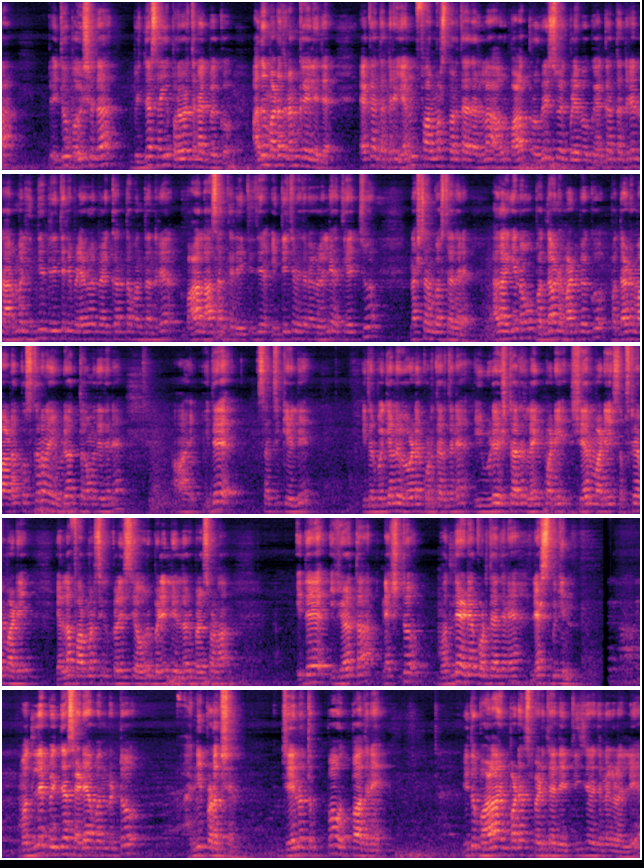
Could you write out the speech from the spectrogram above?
ಇದು ಭವಿಷ್ಯದ ಬಿಸ್ನೆಸ್ ಆಗಿ ಪರಿವರ್ತನೆ ಆಗಬೇಕು. ಅದು ಮಾಡೋದು ನಮ್ಮ ಕೈಲಿದೆ ಯಾಕಂತಂದ್ರೆ ಯಂಗ್ ಫಾರ್ಮರ್ಸ್ ಬರ್ತಾ ಇದಾರಲ್ಲ ಅವ್ರು ಬಹಳ ಪ್ರೋಗ್ರೆಸಿವ್ ಆಗಿ ಬೆಳಿಬೇಕು. ಯಾಕಂತಂದ್ರೆ ನಾರ್ಮಲ್ ಹಿಂದಿನ ರೀತಿಯಲ್ಲಿ ಬೆಳೆಗಳು ಬೆಳಕಂತ ಬಂತಂದ್ರೆ ಬಹಳ ಲಾಸ್ ಆಗ್ತದೆ. ಇತ್ತೀಚಿನ ಇತ್ತೀಚಿನ ದಿನಗಳಲ್ಲಿ ಅತಿ ಹೆಚ್ಚು ನಷ್ಟ ಅನುಭವಿಸ್ತಾ ಇದ್ದಾರೆ ಹಾಗಾಗಿ ನಾವು ಬದಲಾವಣೆ ಮಾಡಬೇಕು. ಬದಲಾವಣೆ ಮಾಡೋಕ್ಕೋಸ್ಕರ ನಾನು ಈ ವಿಡಿಯೋ ತಗೊಂಬಂದಿದ್ದೇನೆ. ಆ, ಇದೇ ಸಂಚಿಕೆಯಲ್ಲಿ ಇದ್ರ ಬಗ್ಗೆ ಎಲ್ಲ ವಿವರಣೆ ಕೊಡ್ತಾ ಇರ್ತೇನೆ. ಈ ವಿಡಿಯೋ ಇಷ್ಟ ಆದರೆ ಲೈಕ್ ಮಾಡಿ ಶೇರ್ ಮಾಡಿ ಸಬ್ಸ್ಕ್ರೈಬ್ ಮಾಡಿ. ಎಲ್ಲ ಫಾರ್ಮರ್ಸ್ಗೆ ಕಳಿಸಿ ಅವರು ಬೆಳೀಲಿ ಎಲ್ಲರೂ ಬೆಳೆಸೋಣ. ಇದೇ ಹೇಳ್ತಾ ನೆಕ್ಸ್ಟ್ ಮೊದಲೇ ಐಡಿಯಾ ಕೊಡ್ತಾ ಇದ್ದೇನೆ. ಲೆಟ್ಸ್ ಬಿಗಿನ್ ಮೊದಲೇ ಬಿಸ್ನೆಸ್ ಐಡಿಯಾ ಬಂದ್ಬಿಟ್ಟು ಹನಿ ಪ್ರೊಡಕ್ಷನ್ ಜೇನುತುಪ್ಪ ಉತ್ಪಾದನೆ. ಇದು ಬಹಳ ಇಂಪಾರ್ಟೆನ್ಸ್ ಪಡಿತಾ ಇದೆ ಇತ್ತೀಚಿನ ದಿನಗಳಲ್ಲಿ.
